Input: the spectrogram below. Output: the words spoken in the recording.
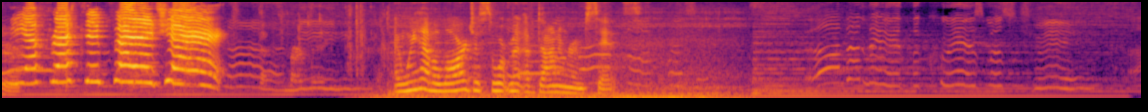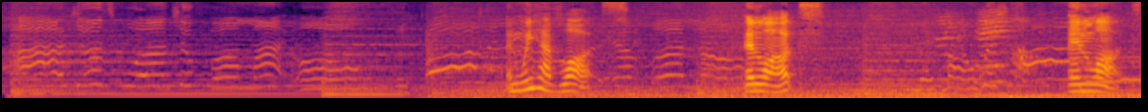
Christmas. Sure. We have frosted furniture. And we have a large assortment of dining room sets. Underneath the Christmas tree, I just want you for my own. And we have lots. And lots. Make my wish come And lots.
